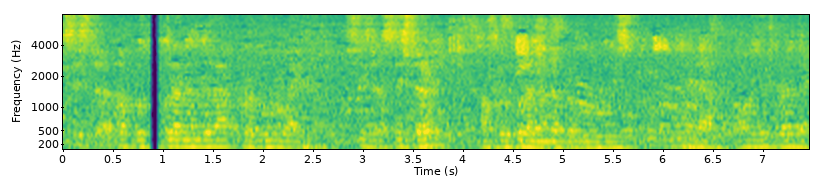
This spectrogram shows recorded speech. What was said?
Sister of Gokulananda Prabhu wife. She's a sister of Gokulananda Prabhu who is Yeah, oh, your brother.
